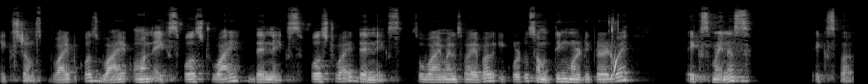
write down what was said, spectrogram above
x terms. Why? Because y on x first y then x. First y then x. So y minus y bar equal to something multiplied by x minus x bar.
